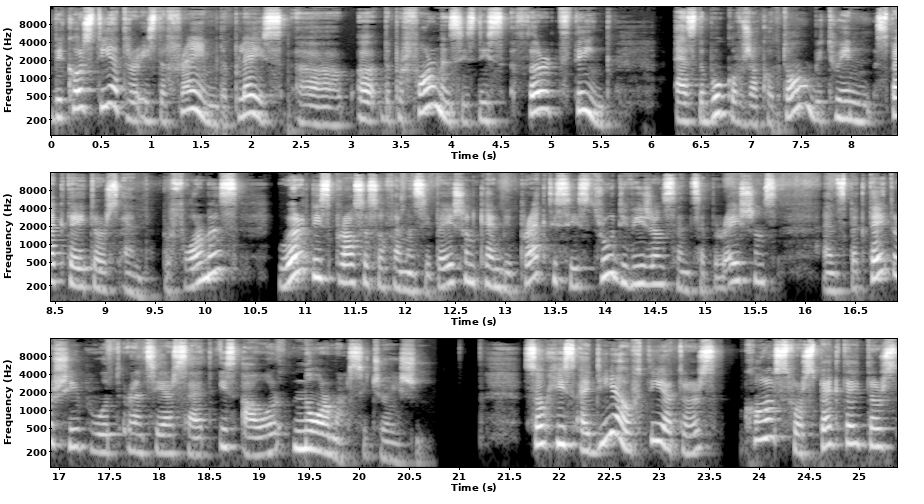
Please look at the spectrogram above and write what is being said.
because theater is the frame, the place, uh, uh, the performance is this third thing, as the book of Jacotot, between spectators and performance, where this process of emancipation can be practiced through divisions and separations, and spectatorship, what Rancière said, is our normal situation. So his idea of theaters calls for spectators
